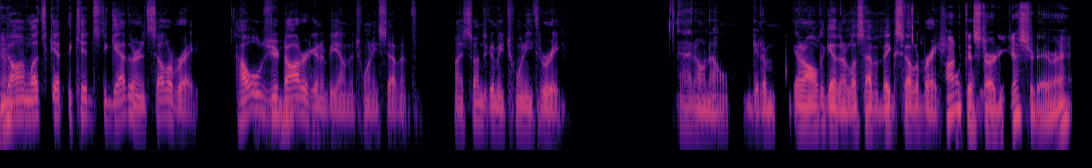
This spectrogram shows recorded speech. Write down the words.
Yeah. Don, let's get the kids together and celebrate. How old is your Mhm. daughter going to be on the 27th? My son's going to be 23. I don't know. Get them get all together. Let's have a big celebration. Hanukkah started yesterday, right?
